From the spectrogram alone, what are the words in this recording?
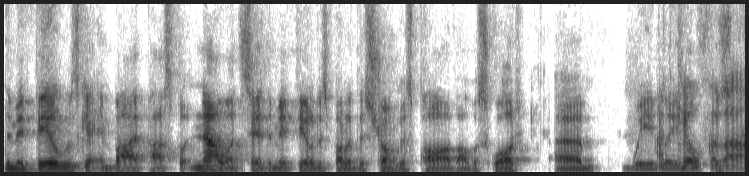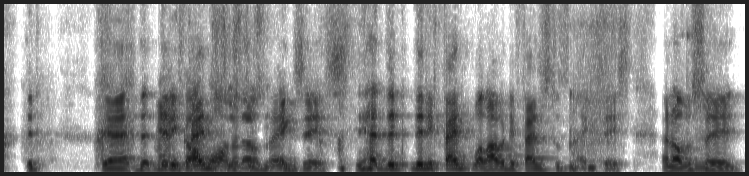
The midfield was getting bypassed, but now I'd say the midfield is probably the strongest part of our squad. Um, weirdly, I'd kill for that. The, yeah, the, the defense just doesn't exist. Yeah, the, the defense. Well, our defense doesn't exist, and obviously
